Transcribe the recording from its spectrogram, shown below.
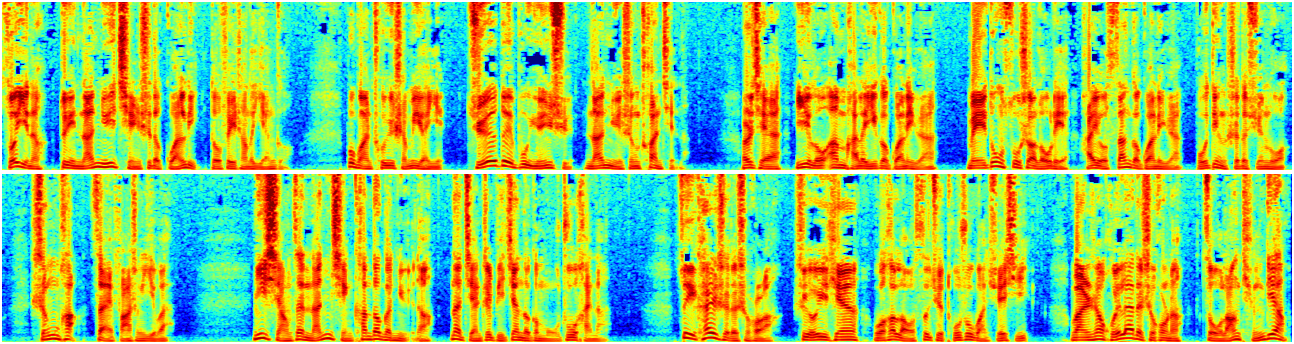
所以呢对男女寝室的管理都非常的严格，不管出于什么原因，绝对不允许男女生串寝的。而且一楼安排了一个管理员，每栋宿舍楼里还有三个管理员不定时的巡逻，生怕再发生意外。你想在男寝看到个女的，那简直比见到个母猪还难。最开始的时候啊，是有一天我和老四去图书馆学习，晚上回来的时候呢，走廊停电了。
